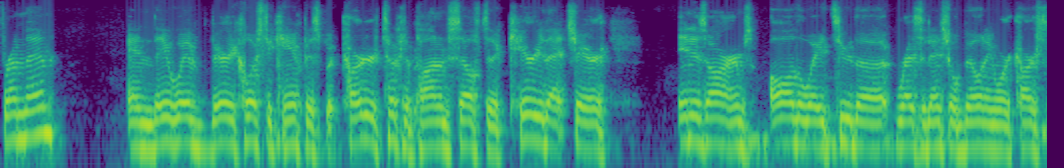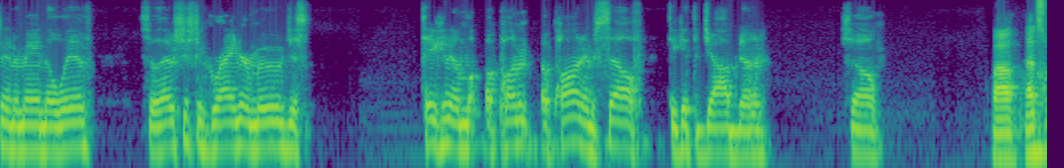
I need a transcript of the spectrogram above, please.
from them, and they live very close to campus. But Carter took it upon himself to carry that chair in his arms all the way to the residential building where Carson and Amanda live. So that was just a grinder move, just taking him upon upon himself to get the job done. So Wow, that's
